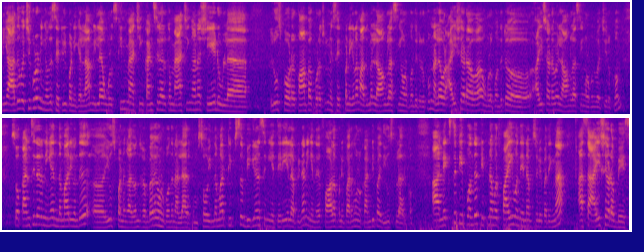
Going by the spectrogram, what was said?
நீங்கள் அதை வச்சு கூட நீங்கள் வந்து செட்டில் பண்ணிக்கலாம். இல்லை உங்களுக்கு ஸ்கின் மேட்சிங் கன்சிலருக்கு மேட்சிங்கான ஷேடு உள்ள லூஸ் பவுடர் காம்பாக்ட் பவுடர் நீங்கள் செட் பண்ணிக்கலாம். அதுவுமே லாங் லாஸ்டிங் உங்களுக்கு வந்துட்டு இருக்கும். நல்ல ஒரு ஐ ஷேடாவாக உங்களுக்கு வந்துட்டு ஐ ஷேடாவே லாங் லாஸ்டிங் உங்களுக்கு வந்து வச்சிருக்கும். ஸோ கன்சிலர் நீங்கள் இந்த மாதிரி வந்து யூஸ் பண்ணுங்கள் அது வந்து ரொம்பவே உங்களுக்கு வந்து நல்லா இருக்கும். ஸோ இந்த மாதிரி டிப்ஸ் பிகினர்ஸ் நீங்கள் தெரியல அப்படின்னா நீங்கள் இந்த ஃபாலோ பண்ணி பாருங்கள் உங்களுக்கு கண்டிப்பாக இது யூஸ்ஃபுல்லாக இருக்கும். நெக்ஸ்ட் டிப் வந்து டிப் நம்பர் ஃபைவ் வந்து என்ன சொல்லி பார்த்தீங்கன்னா as eye shadow base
